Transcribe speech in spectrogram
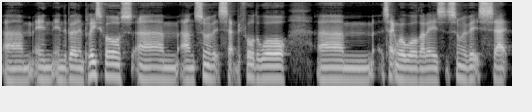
um, in in the Berlin police force, um, and some of it's set before the war, Second World War that is. Some of it's set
